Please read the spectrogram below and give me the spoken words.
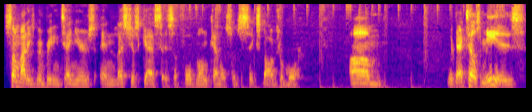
somebody's been breeding 10 years. And let's just guess it's a full blown kennel, so six dogs or more. Um, what that tells me is,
